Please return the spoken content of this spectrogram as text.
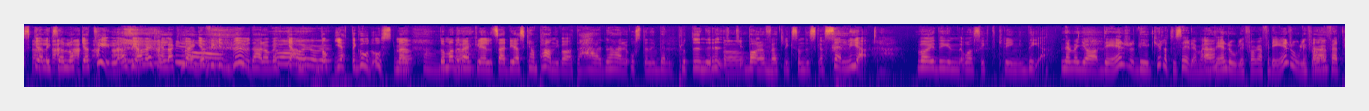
ska liksom locka till. Alltså jag har verkligen lagt märke, jag fick ett bud här om veckan, ja, dock jättegod ost men ja. de hade verkligen så här, deras kampanj var att det här, den här osten är väldigt proteinrik bara för att liksom det ska sälja. Vad är din åsikt kring det? Nej men ja, det är, det är kul att du säger det, men att det är en rolig fråga, för det är en rolig fråga uh. för att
